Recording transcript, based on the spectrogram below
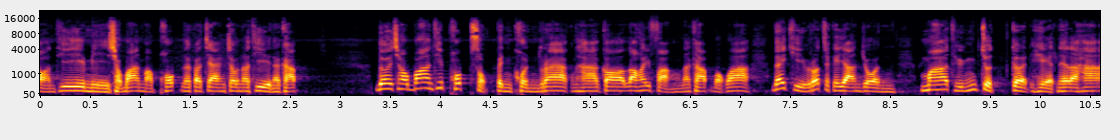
ตอนที่มีชาวบ้านมาพบแล้วก็แจ้งเจ้าหน้าที่นะครับ โดยชาวบ้านที่พบศพเป็นคนแรกนะฮะก็เล่าให้ฟังนะครับ บอกว่าได้ขี่รถจักรยานยนต์มาถึงจุดเกิดเหตุเนี่ยแหละฮะ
